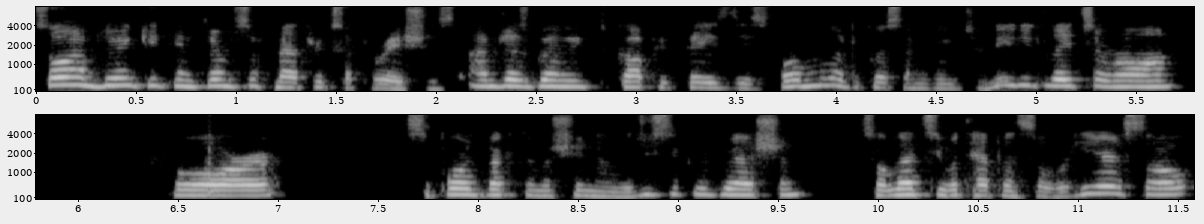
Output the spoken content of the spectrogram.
So I'm doing it in terms of matrix operations. I'm just going to copy paste this formula because I'm going to need it later on for support vector machine and logistic regression. So let's see what happens over here. So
